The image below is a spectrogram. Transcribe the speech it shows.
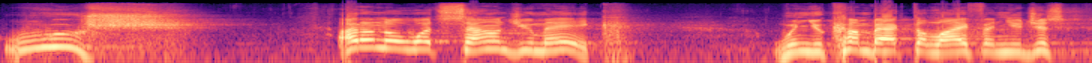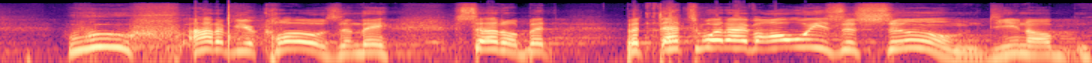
whoosh. I don't know what sound you make when you come back to life and you just whoo out of your clothes and they settle. But but that's what I've always assumed, you know.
